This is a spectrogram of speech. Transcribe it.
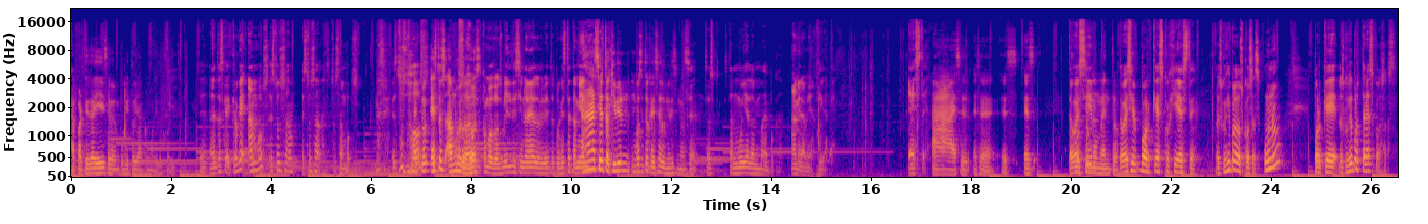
a partir de ahí se ve un poquito ya como digo ahorita. Sí, la neta es que creo que ambos, estos, estos, estos ambos, estos dos, Estos, estos ambos los dos. como 2019, 2020, porque este también. Ah, cierto, aquí vi un, un boceto que dice 2019. Sí, entonces están muy a la misma época. Ah, mira, mira, fíjate. Este. Ah, ese, ese es, es Te voy a decir, momento. te voy a decir por qué escogí este. Lo escogí por dos cosas. Uno, porque lo escogí por tres cosas.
